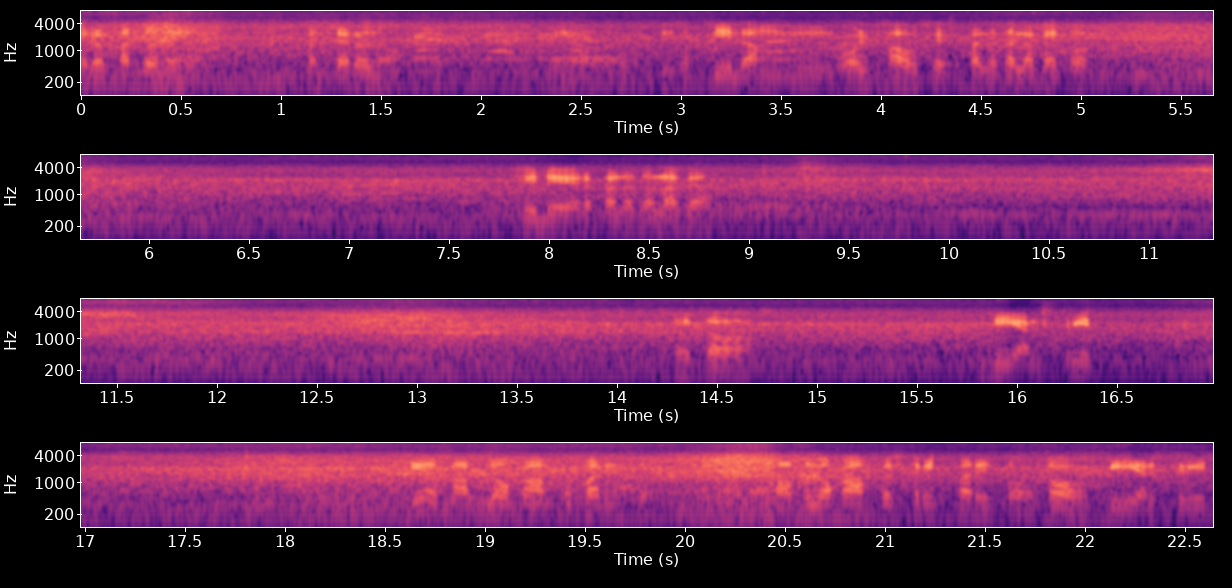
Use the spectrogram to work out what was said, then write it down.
Meron pa doon eh. Banda ron, no? May uh, isang pilang old houses pala talaga ito. Hilera pala talaga. Ito, Dian Street. Yeah, Pablo Campo pa rin to. Pablo Campo Street pa rin to. Ito, Dian Street.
